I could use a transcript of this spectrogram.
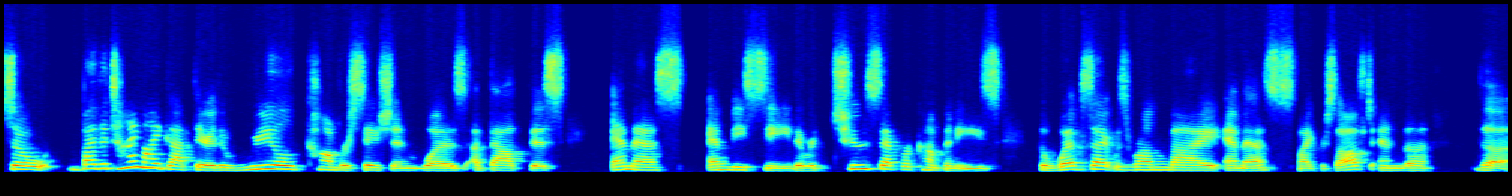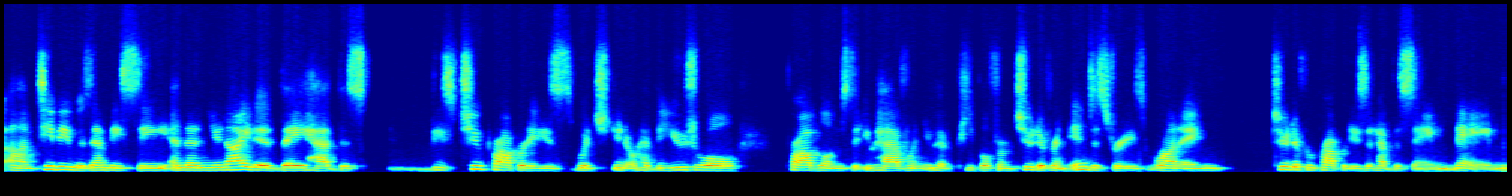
So by the time I got there, the real conversation was about this MS NBC. There were two separate companies. The website was run by MS, Microsoft, and the the um, TV was NBC. And then United, they had this these two properties, which you know had the usual problems that you have when you have people from two different industries running two different properties that have the same name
